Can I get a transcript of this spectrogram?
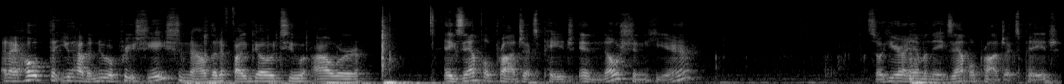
And I hope that you have a new appreciation now that if I go to our example projects page in Notion here, so here I am on the example projects page,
